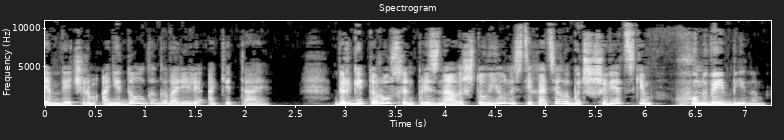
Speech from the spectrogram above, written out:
Тем вечером они долго говорили о Китае. Бергитта Руслин призналась, что в юности хотела быть шведским хунвейбином.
